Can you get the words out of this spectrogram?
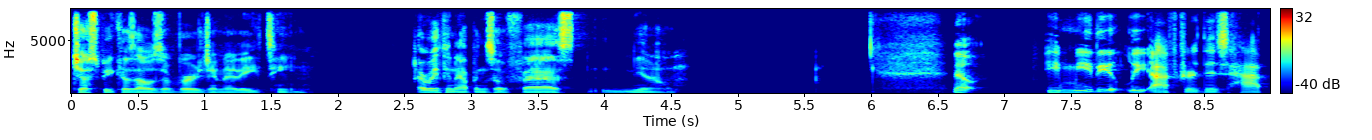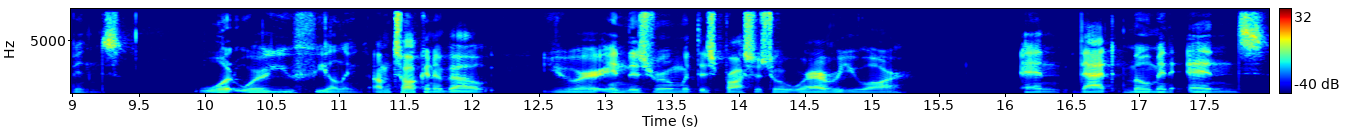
just because I was a virgin at 18. Everything happened so fast, you know. Now, immediately after this happens, what were you feeling? I'm talking about you are in this room with this prostitute wherever you are and that moment ends,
